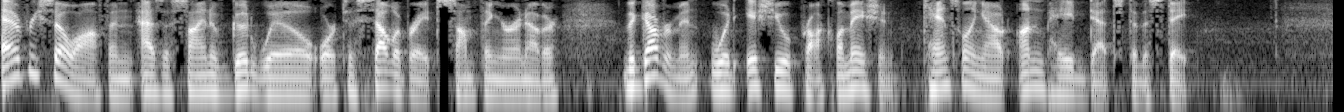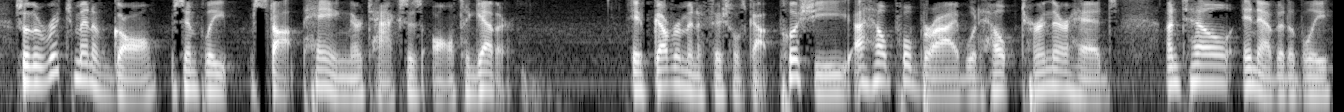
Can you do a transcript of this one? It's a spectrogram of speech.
Every so often, as a sign of goodwill or to celebrate something or another, the government would issue a proclamation canceling out unpaid debts to the state. So the rich men of Gaul simply stopped paying their taxes altogether. If government officials got pushy, a helpful bribe would help turn their heads until, inevitably,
